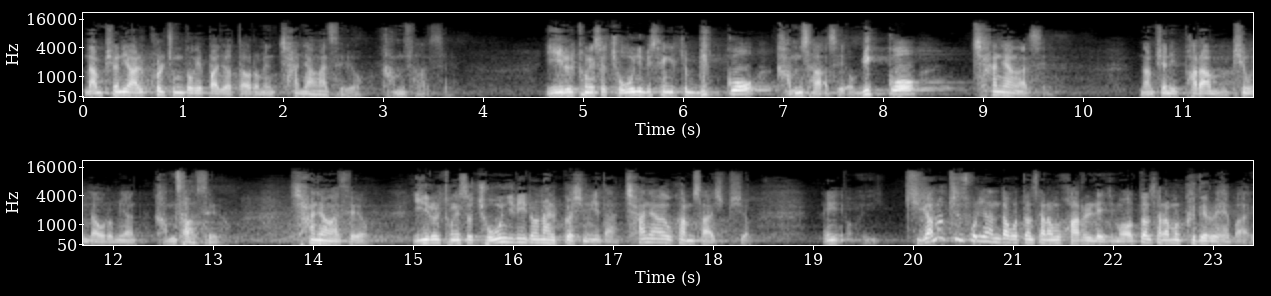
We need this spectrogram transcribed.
남편이 알코올 중독에 빠졌다 그러면 찬양하세요. 감사하세요. 이 일을 통해서 좋은 일이 생길 줄 믿고 감사하세요. 믿고 찬양하세요. 남편이 바람 피운다 그러면 감사하세요. 찬양하세요. 이 일을 통해서 좋은 일이 일어날 것입니다. 찬양하고 감사하십시오. 기가 막힌 소리 한다고 어떤 사람은 화를 내지만 어떤 사람은 그대로 해봐요.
